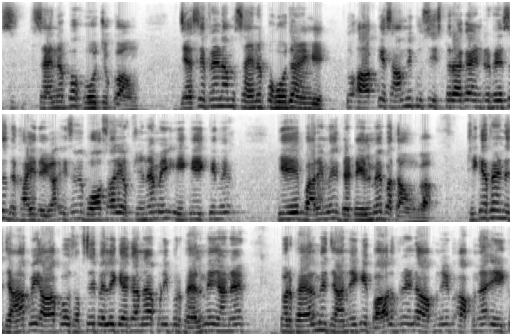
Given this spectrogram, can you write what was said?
साइन अप हो चुका हूँ। जैसे फ्रेंड हम साइन अप हो जाएँगे तो आपके सामने कुछ इस तरह का इंटरफेस दिखाई देगा। इसमें बहुत सारे ऑप्शन है, मैं एक एक के में के बारे में डिटेल में बताऊँगा। ठीक है फ्रेंड जहाँ पे आप सबसे पहले क्या करना है, अपनी प्रोफ़ाइल में जाना है। प्रोफ़ाइल में जाने के बाद फ्रेंड आपने अपना एक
